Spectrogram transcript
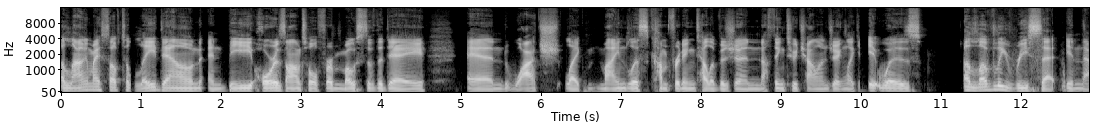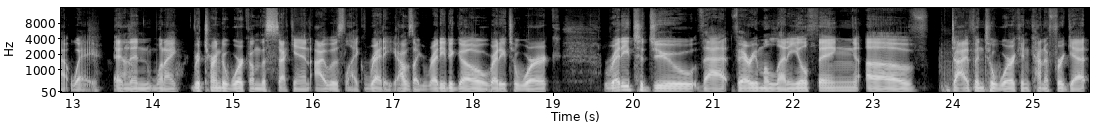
allowing myself to lay down and be horizontal for most of the day and watch like mindless comforting television nothing too challenging like it was a lovely reset in that way. Yeah. and then when i returned to work on the second i was like ready. I was like ready to go ready to work ready to do that very millennial thing of dive into work and kind of forget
